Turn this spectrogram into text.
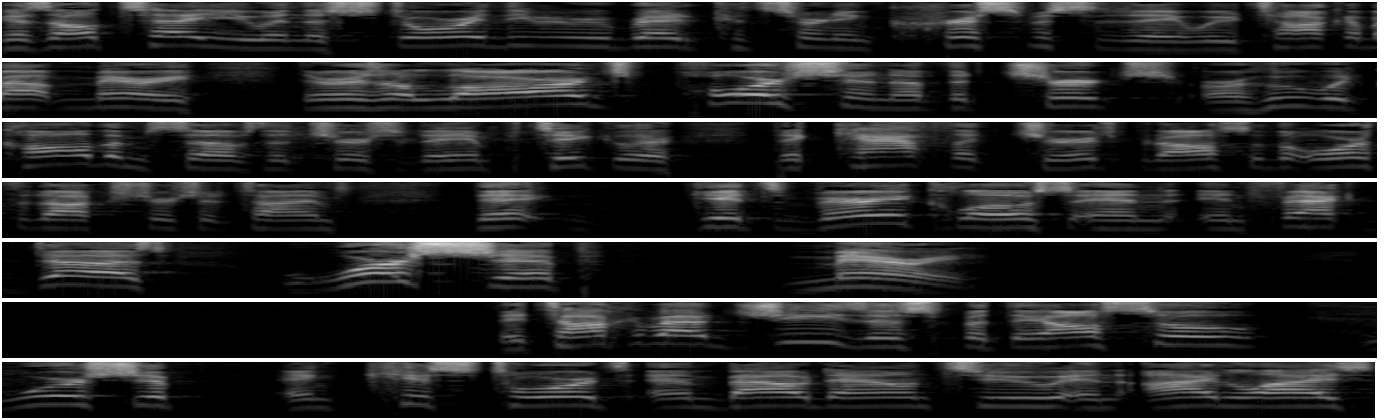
Because I'll tell you, in the story that we read concerning Christmas today, we talk about Mary, there is a large portion of the church, or who would call themselves the church today, in particular the Catholic Church, but also the Orthodox Church at times, that gets very close and, in fact, does worship Mary. They talk about Jesus, but they also worship and kiss towards and bow down to and idolize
